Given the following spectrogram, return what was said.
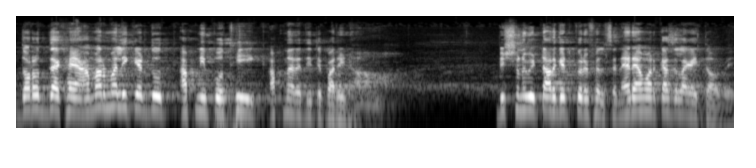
দরদ দেখাই, আমার মালিকের দুধ আপনি পথিক, আপনারে দিতে পারি না। বিশ্বনবী টার্গেট করে ফেলছেন, এরে আমার কাজে লাগাইতে হবে।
